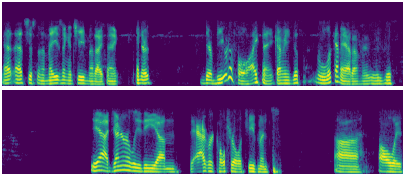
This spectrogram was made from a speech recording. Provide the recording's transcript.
that that's just an amazing achievement, I think, and they're they're beautiful. I think. I mean, just looking at them is just. Yeah, generally the um, the agricultural achievements uh, always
